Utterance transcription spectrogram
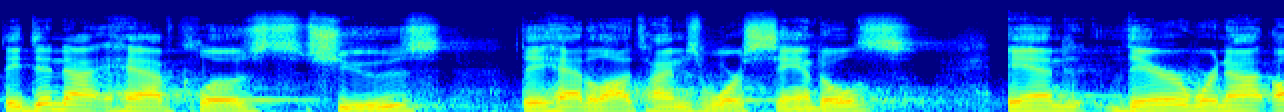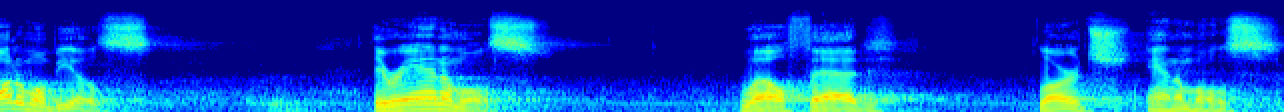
they did not have closed shoes. They had a lot of times wore sandals, and there were not automobiles. They were animals, well fed, large animals.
